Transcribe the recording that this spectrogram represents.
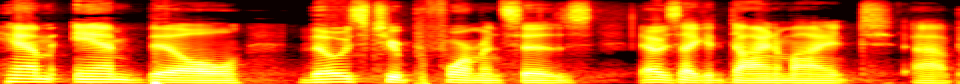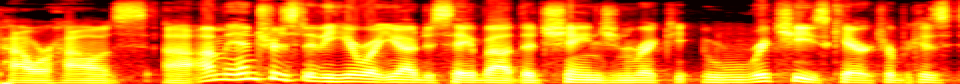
him and Bill, those two performances, that was like a dynamite uh, powerhouse. Uh, I'm interested to hear what you have to say about the change in Rick- Richie's character because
